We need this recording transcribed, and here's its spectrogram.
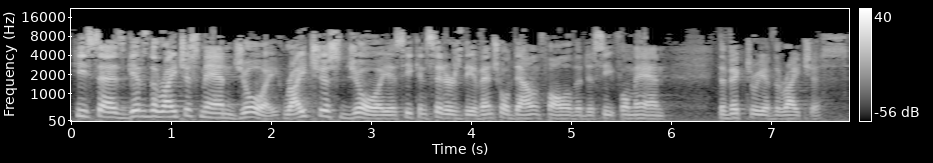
he says, gives the righteous man joy, righteous joy as he considers the eventual downfall of the deceitful man, the victory of the righteous.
